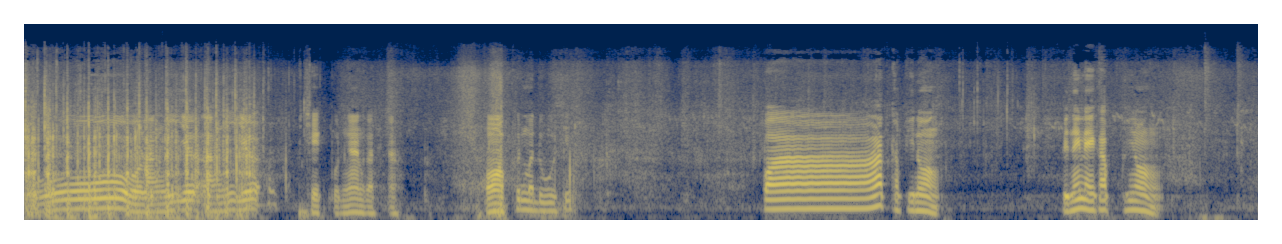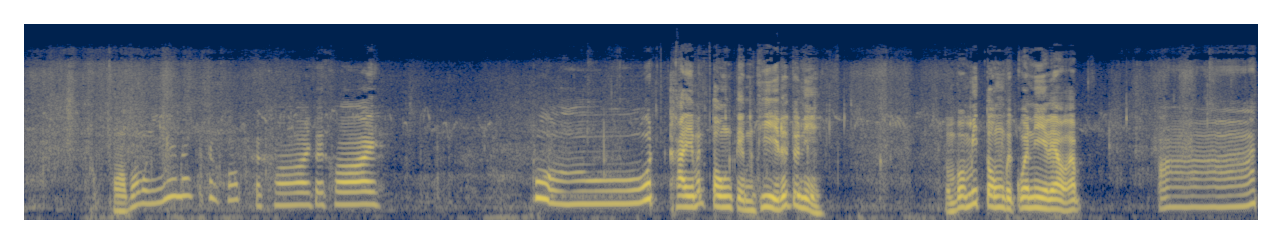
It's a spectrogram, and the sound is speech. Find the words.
โอ้ลังนี้เยอะลังนี้เยอะ เช็คผลงานก่อนอะหอบขึ้นมาดูสิปาดครับพี่น้อง เป็นยังไงครับพี่น้อง หอบว่ามันเยอะนะต้องหอบค่อยๆค่อยๆปูดไข่มันตรงเต็มที่แล้วตัวนี้ ผมบอกไม่ตรงไปกว่านี้แล้วครับป๊าด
